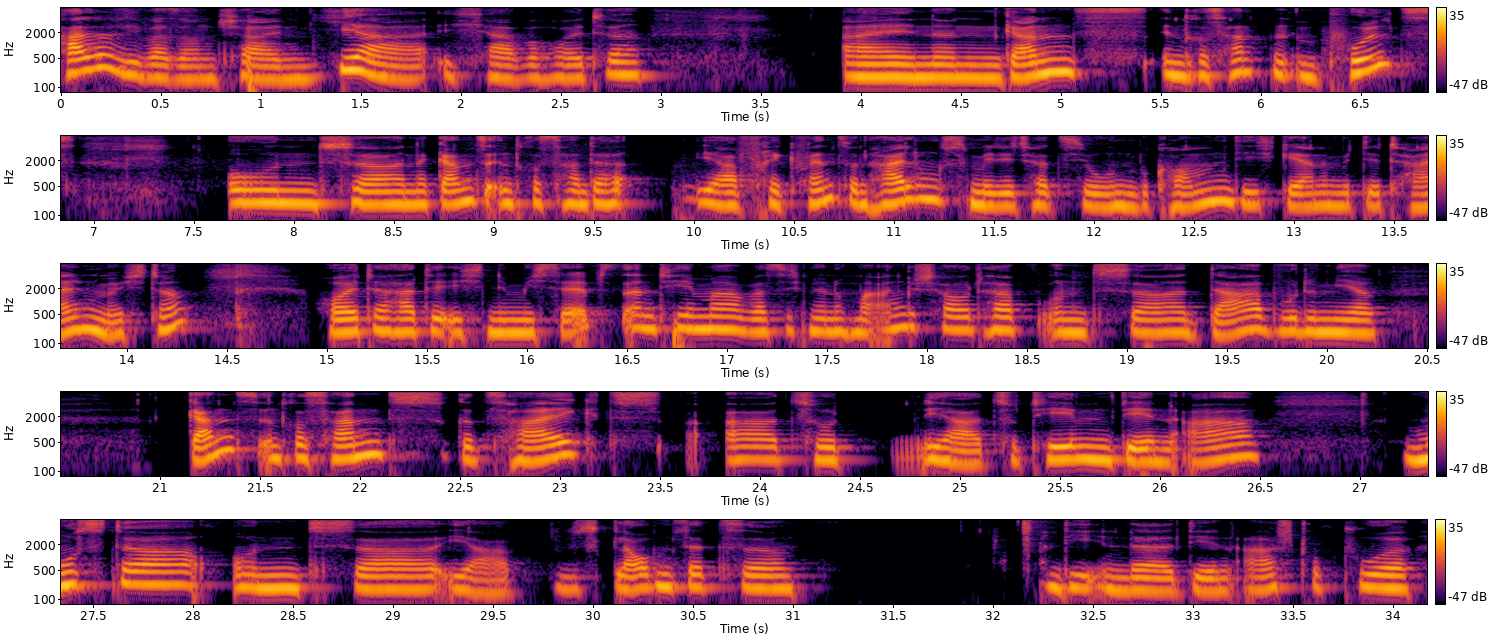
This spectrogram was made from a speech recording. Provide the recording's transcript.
Hallo lieber Sonnenschein. Ja, ich habe heute einen ganz interessanten Impuls und äh, eine ganz interessante ja, Frequenz- und Heilungsmeditation bekommen, die ich gerne mit dir teilen möchte. Heute hatte ich nämlich selbst ein Thema, was ich mir nochmal angeschaut habe und äh, da wurde mir ganz interessant gezeigt äh, zu, ja, zu Themen DNA, Muster und äh, ja, Glaubenssätze, die in der DNA-Struktur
